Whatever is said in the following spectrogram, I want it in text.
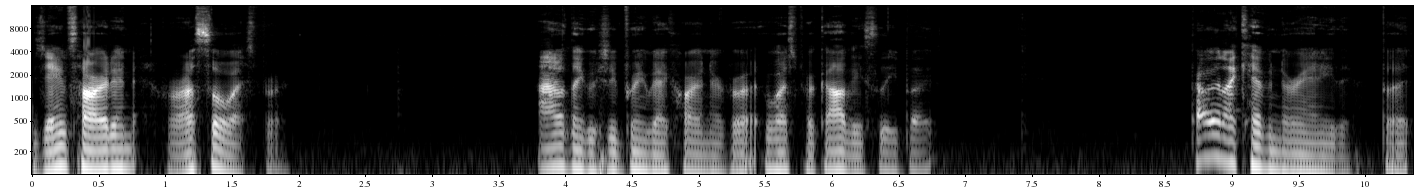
James Harden, and Russell Westbrook. I don't think we should bring back Harden or Westbrook, obviously, but probably not Kevin Durant either. But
